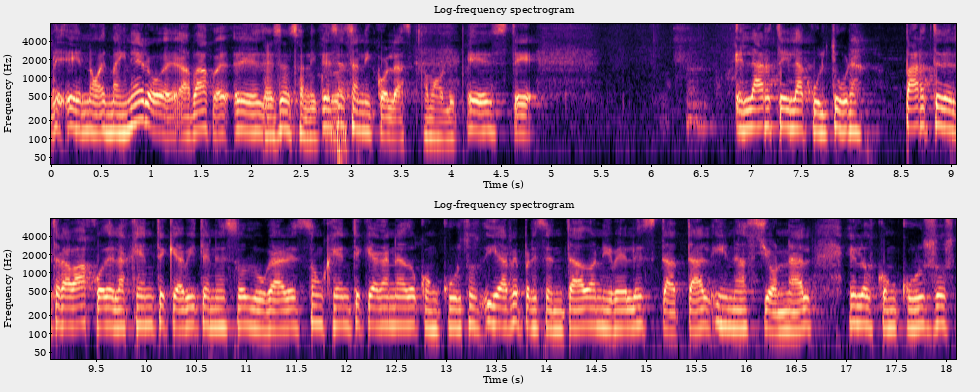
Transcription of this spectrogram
Eh, eh, no, en Mainero, eh, abajo. Es en San Nicolás. Es en San Nicolás. Este, el arte y la cultura, parte del trabajo de la gente que habita en esos lugares, son gente que ha ganado concursos y ha representado a nivel estatal y nacional en los concursos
